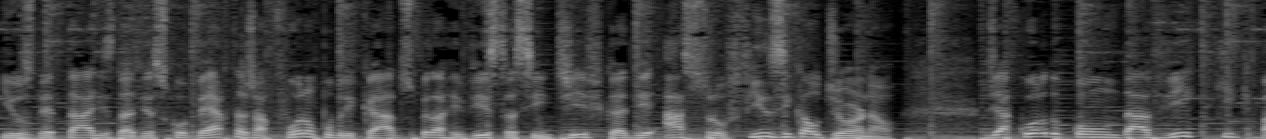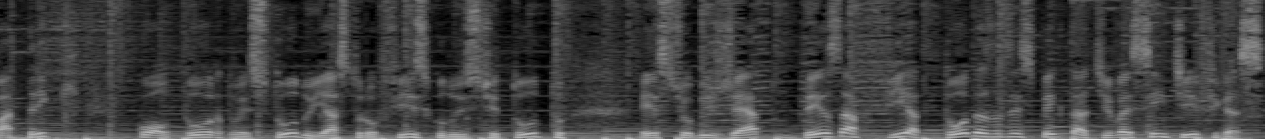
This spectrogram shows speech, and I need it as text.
e os detalhes da descoberta já foram publicados pela revista científica de Astrophysical Journal. De acordo com Davi Kirkpatrick, coautor do estudo e astrofísico do Instituto, este objeto desafia todas as expectativas científicas.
